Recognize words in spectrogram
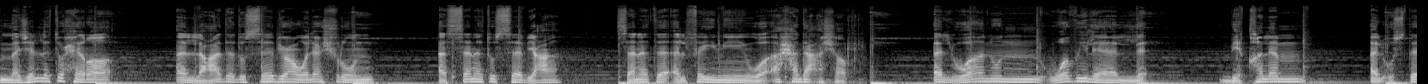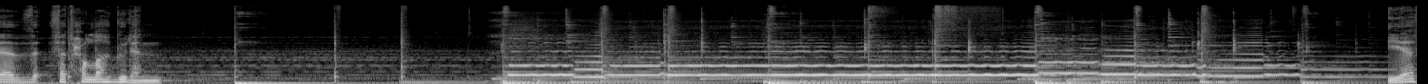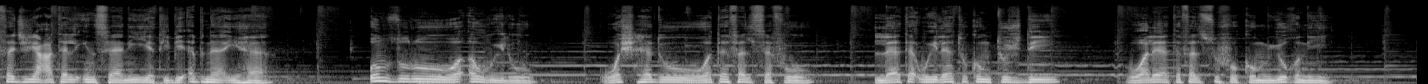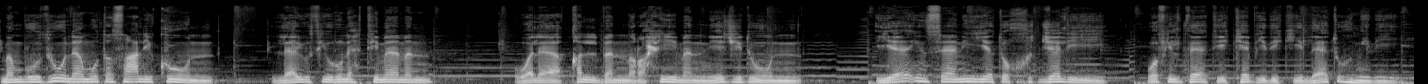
مجلة حراء العدد السابع والعشرون السنة السابعة سنة ألفين وأحد عشر. ألوان وظلال بقلم الأستاذ فتح الله جلن. يا فجيعة الإنسانية بأبنائها. انظروا وأولوا واشهدوا وتفلسفوا. لا تأويلاتكم تجدي ولا تفلسفكم يغني. منبوذون متصعلكون لا يثيرون اهتماما ولا قلبا رحيما يجدون. يا إنسانية اخجلي وفي الذات كبدك لا تهملي.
